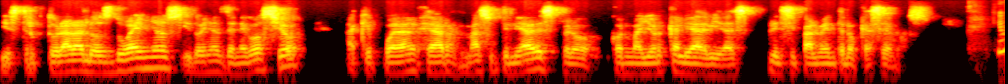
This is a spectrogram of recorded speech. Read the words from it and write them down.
y estructurar a los dueños y dueñas de negocio a que puedan generar más utilidades, pero con mayor calidad de vida. Es principalmente lo que hacemos. Qué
